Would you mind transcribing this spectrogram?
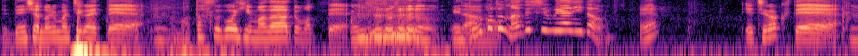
で電車乗り間違えて、うん。またすごい暇だと思って、ん。えでどういうことなんで渋谷にいたの？え？いや違くてうん。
